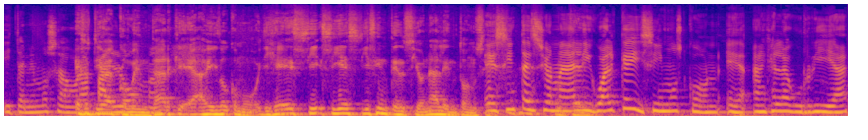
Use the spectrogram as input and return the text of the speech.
y tenemos ahora Eso te iba a comentar que ha habido como, dije, sí, sí, es, sí es intencional entonces. Es intencional, igual que hicimos con eh, Ángela Gurría,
